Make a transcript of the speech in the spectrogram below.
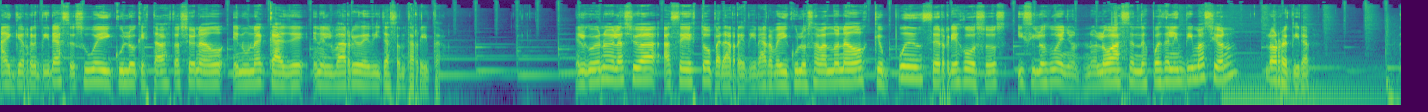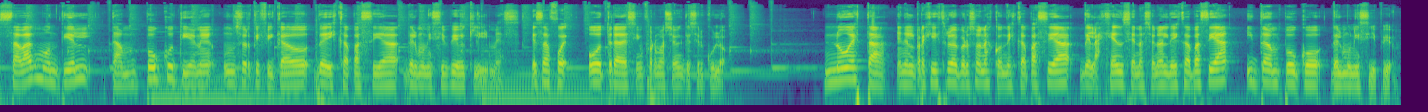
a que retirase su vehículo que estaba estacionado en una calle en el barrio de Villa Santa Rita. El gobierno de la ciudad hace esto para retirar vehículos abandonados que pueden ser riesgosos y si los dueños no lo hacen después de la intimación, los retiran. Sabac Montiel tampoco tiene un certificado de discapacidad del municipio de Quilmes. Esa fue otra desinformación que circuló. No está en el registro de personas con discapacidad de la Agencia Nacional de Discapacidad y tampoco del municipio.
